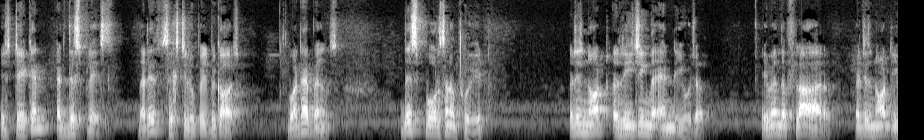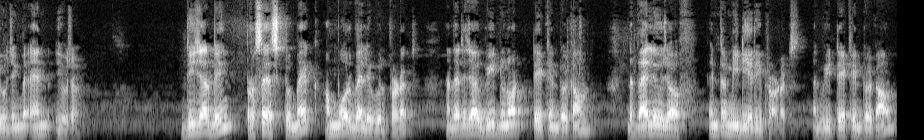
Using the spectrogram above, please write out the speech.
is taken at this place that is 60 rupees. Because what happens this portion of wheat it is not reaching the end user. Even the flour it is not using the end user these are being processed to make a more valuable product and that is why we do not take into account the values of intermediary products and we take into account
